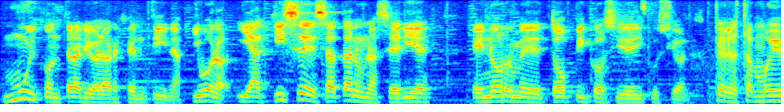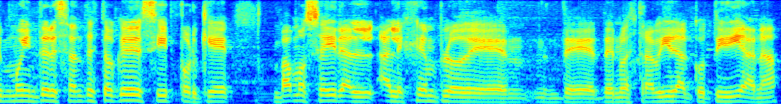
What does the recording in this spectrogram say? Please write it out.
muy contrario a la Argentina. Y bueno, y aquí se desatan una serie enorme de tópicos y de discusiones. Pero está muy, muy interesante esto que decís porque vamos a ir al, ejemplo de, nuestra vida cotidiana.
